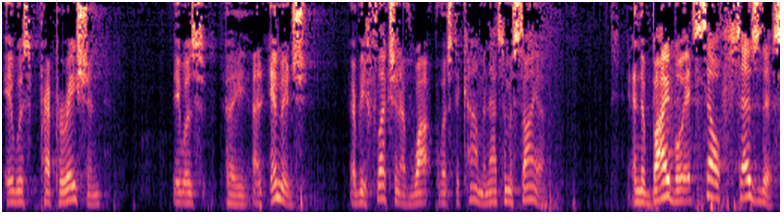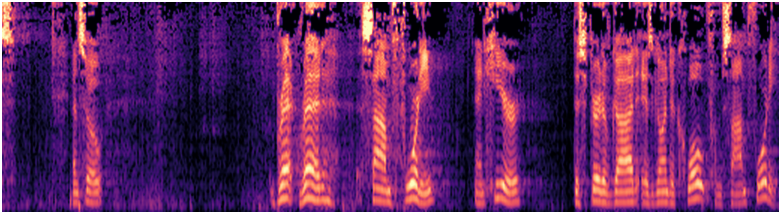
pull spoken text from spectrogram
it was preparation. It was a, an image, a reflection of what was to come, and that's the Messiah. And the Bible itself says this. And so, Brett read Psalm 40, and here the Spirit of God is going to quote from Psalm 40.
